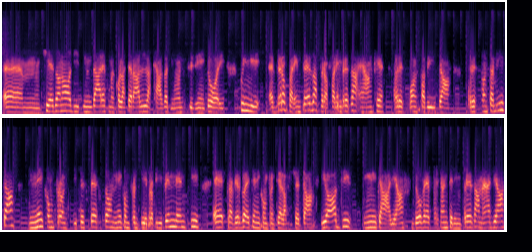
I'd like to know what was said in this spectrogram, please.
ehm, chiedono di, di dare come collaterale la casa di uno dei suoi genitori. Quindi è vero fare impresa, però fare impresa è anche responsabilità responsabilità nei confronti di se stesso, nei confronti dei propri dipendenti e tra virgolette nei confronti della società. Io oggi in Italia, dove praticamente l'impresa media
